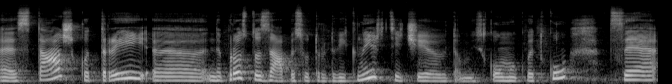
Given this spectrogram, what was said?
е, стаж, котрий е, не просто запис у трудовій книжці чи там військовому квитку, це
